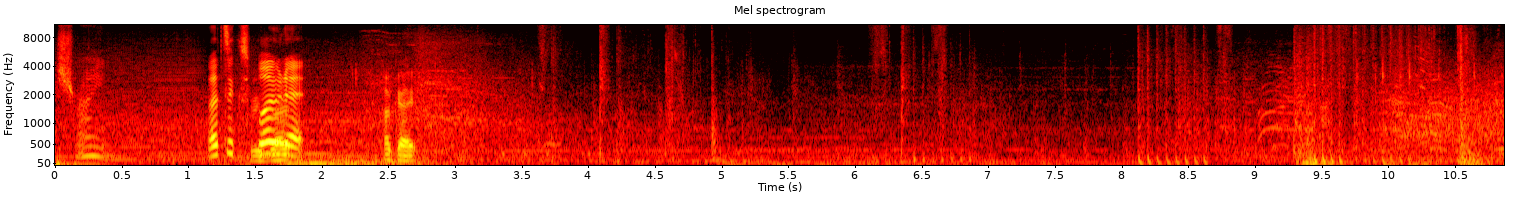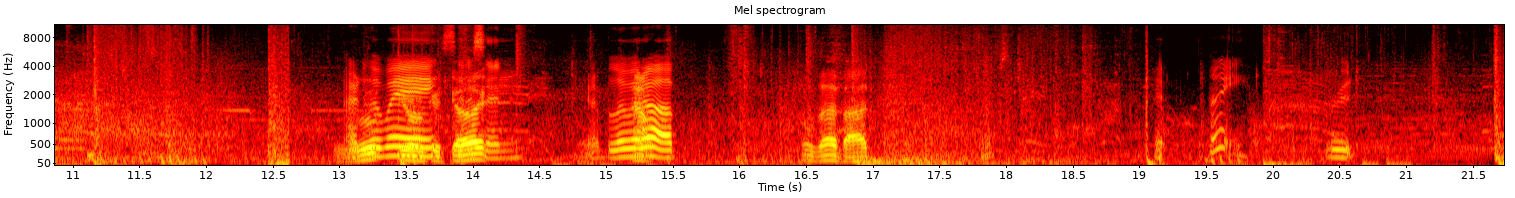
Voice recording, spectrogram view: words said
a shrine. Let's explode it. Okay. Out of the way, good guy. I'm gonna blow it Ow. up. Oh, they're bad. Hit. Hi. Rude. There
